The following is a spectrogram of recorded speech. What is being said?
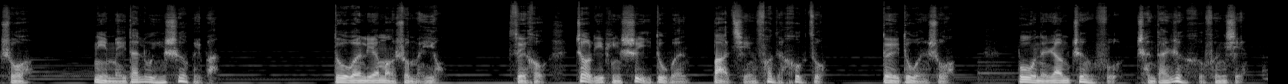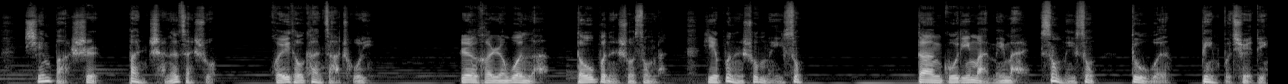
说：“你没带录音设备吧？”杜文连忙说没有。随后，赵丽萍示意杜文把钱放在后座，对杜文说：“不能让政府承担任何风险，先把事办成了再说，回头看咋处理。”任何人问了都不能说送了，也不能说没送。但谷底买没买、送没送，杜文并不确定。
